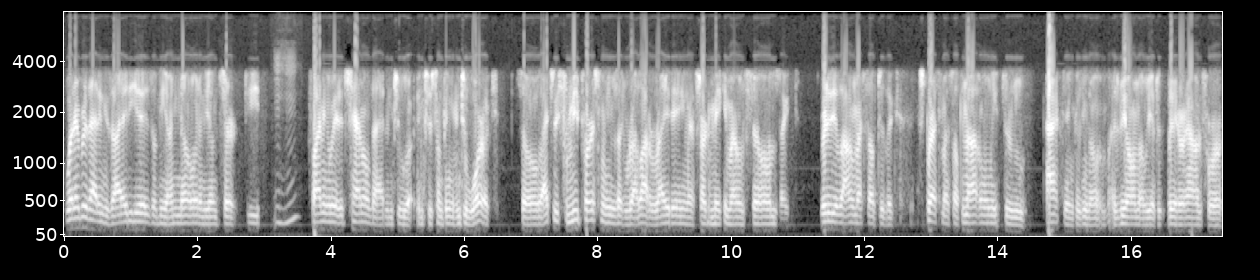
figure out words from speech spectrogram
whatever that anxiety is of the unknown and the uncertainty, hmm finding a way to channel that into into something into work. So actually, for me personally, it was like a lot of writing. I started making my own films, like really allowing myself to like express myself not only through acting, because you know, as we all know, we have to wait around for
